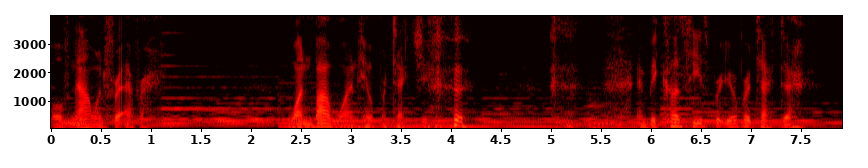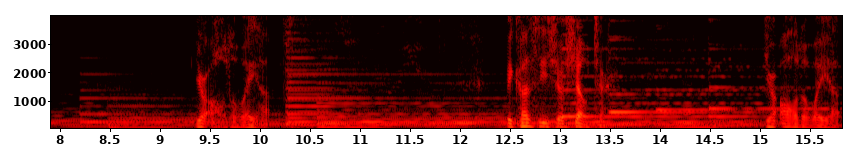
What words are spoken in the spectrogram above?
both now and forever. One by one, He'll protect you. and because He's your protector, you're all the way up because he's your shelter, you're all the way up.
